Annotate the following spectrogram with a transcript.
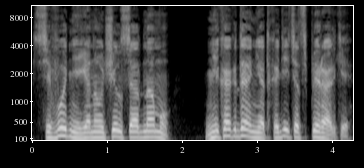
«Сегодня я научился одному — никогда не отходить от спиральки».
